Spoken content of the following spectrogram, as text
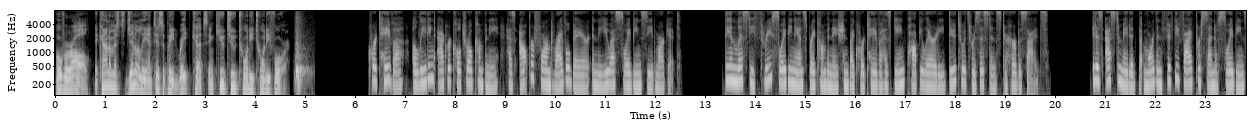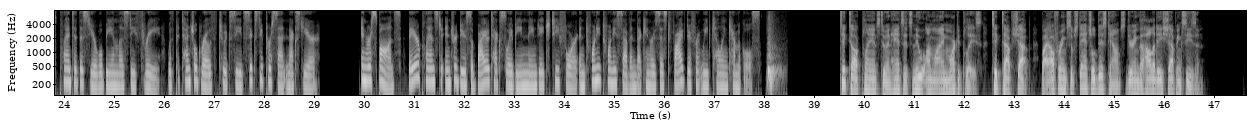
Overall, economists generally anticipate rate cuts in Q2 2024. Corteva, a leading agricultural company, has outperformed rival Bayer in the U.S. soybean seed market. The Enlist E3 soybean and spray combination by Corteva has gained popularity due to its resistance to herbicides. It is estimated that more than 55% of soybeans planted this year will be Enlist E3, with potential growth to exceed 60% next year. In response, Bayer plans to introduce a biotech soybean named HT4 in 2027 that can resist five different weed killing chemicals. TikTok plans to enhance its new online marketplace, TikTok Shop, by offering substantial discounts during the holiday shopping season.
